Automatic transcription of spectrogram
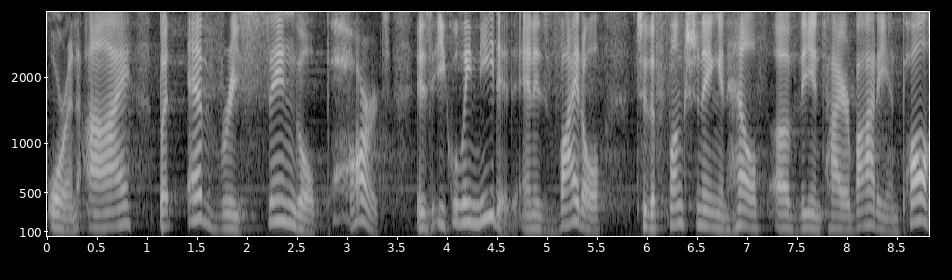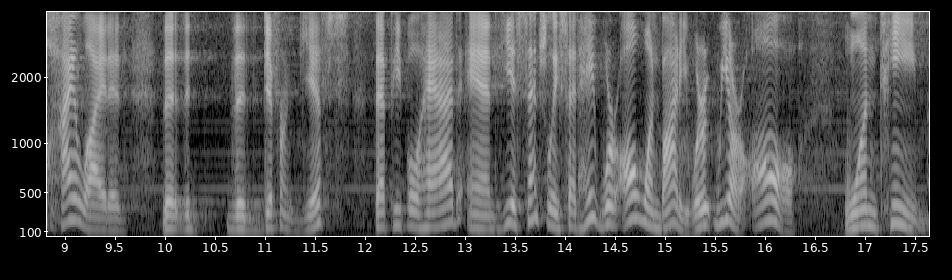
or an eye, but every single part is equally needed and is vital to the functioning and health of the entire body. And Paul highlighted the, the, the different gifts that people had, and he essentially said, Hey, we're all one body, we're, we are all one team.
